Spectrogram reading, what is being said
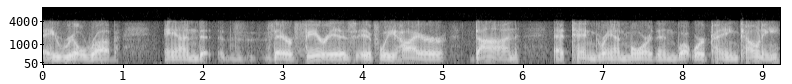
a real rub. And th- their fear is if we hire Don at ten grand more than what we're paying Tony,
